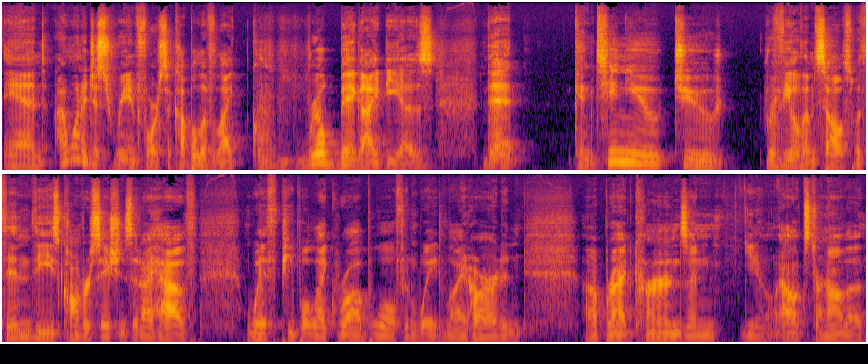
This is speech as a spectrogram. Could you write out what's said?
And I want to just reinforce a couple of like real big ideas that continue to reveal themselves within these conversations that I have with people like Robb Wolf and Wade Lightheart and uh, Brad Kearns and you know Alex Tarnava.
